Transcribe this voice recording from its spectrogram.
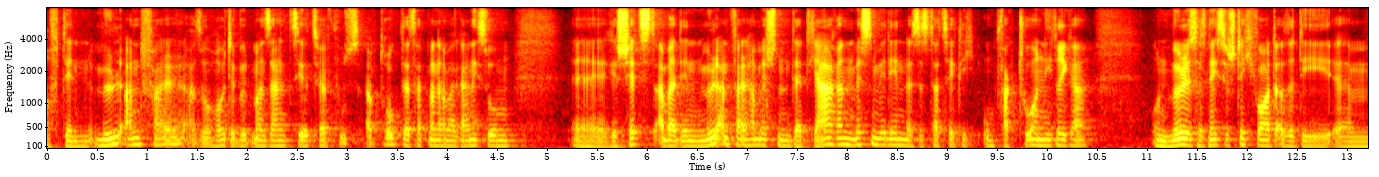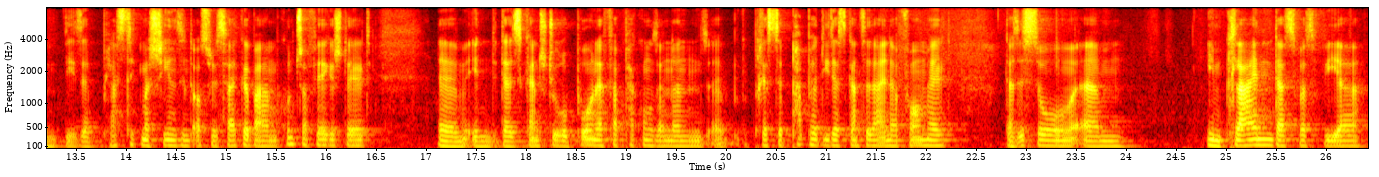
auf den Müllanfall. Also heute würde man sagen CO2-Fußabdruck, das hat man aber gar nicht so äh, geschätzt. Aber den Müllanfall haben wir schon seit Jahren, messen wir den. Das ist tatsächlich um Faktoren niedriger. Und Müll ist das nächste Stichwort. Also die, ähm, diese Plastikmaschinen sind aus recycelbarem Kunststoff hergestellt. Ähm, in, da ist kein Styropor in der Verpackung, sondern äh, gepresste Pappe, die das Ganze da in der Form hält. Das ist so ähm, im Kleinen das, was wir,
